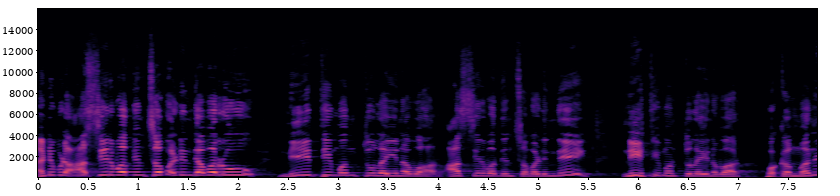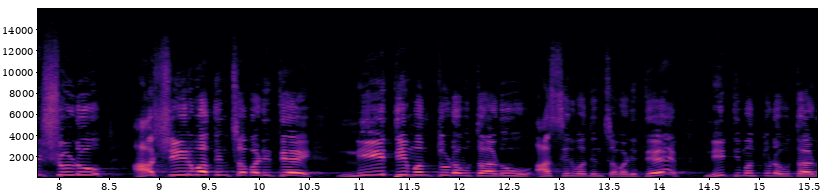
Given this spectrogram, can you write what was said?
అంటే ఇప్పుడు ఆశీర్వదించబడింది ఎవరు నీతిమంతులైన వారు ఆశీర్వదించబడింది నీతిమంతులైన వారు ఒక మనుష్యుడు ఆశీర్వదించబడితే నీతిమంతుడవుతాడు. ఆశీర్వదించబడితే నీతిమంతుడవుతాడు.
